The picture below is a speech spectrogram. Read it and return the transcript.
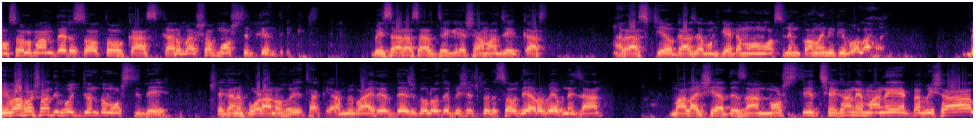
মুসলমানদের যত কাজ কারবার সব মসজিদ কেন্দ্রিক। বিচার আচার থেকে সামাজিক কাজ, রাষ্ট্রীয় কাজ, এমনকি এটা মুসলিম কমিউনিটি বলা হয়। বিবাহ শাদী পর্যন্ত মসজিদে সেখানে পড়ানো হয়ে থাকে। আমি বাইরের দেশগুলোতে, বিশেষ করে সৌদি আরবে আপনি যান মালয়েশিয়াতে যান। মসজিদ সেখানে মানে একটা বিশাল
